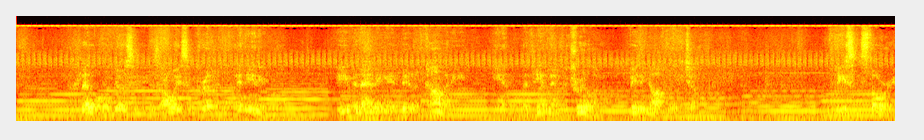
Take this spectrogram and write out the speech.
Now, Bela Lugosi is always incredible in any role even adding a bit of comedy in with him and Petrillo beating off of each other. Decent story,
